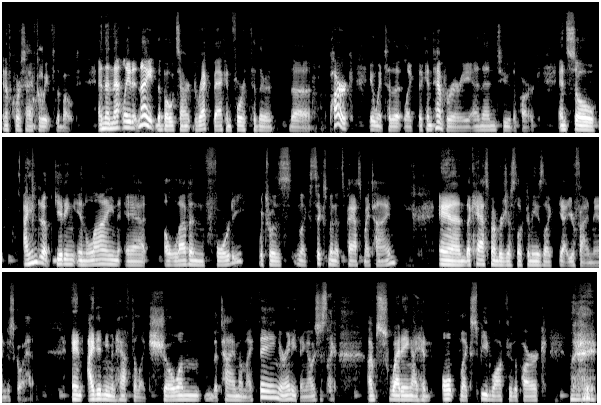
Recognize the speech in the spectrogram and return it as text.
and of course i have to wait for the boat. And then that late at night the boats aren't direct back and forth to the the park. It went to the like the contemporary and then to the park. And so i ended up getting in line at 1140 which was like six minutes past my time and the cast member just looked at me he's like yeah you're fine man just go ahead and I didn't even have to like show him the time on my thing or anything. I was just like, I'm sweating. I had like speed walk through the park. Like,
